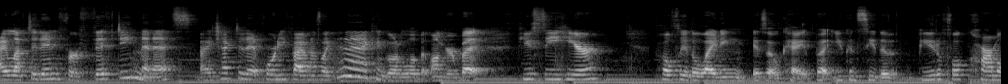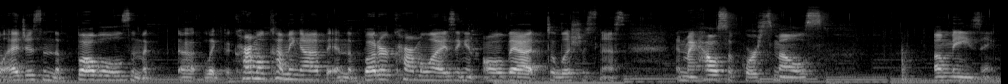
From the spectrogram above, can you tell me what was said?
I left it in for 50 minutes. I checked it at 45 and I was like, eh, I can go a little bit longer. But if you see here, hopefully the lighting is okay, but you can see the beautiful caramel edges and the bubbles and the uh, like the caramel coming up and the butter caramelizing and all that deliciousness. And my house, of course, smells amazing.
